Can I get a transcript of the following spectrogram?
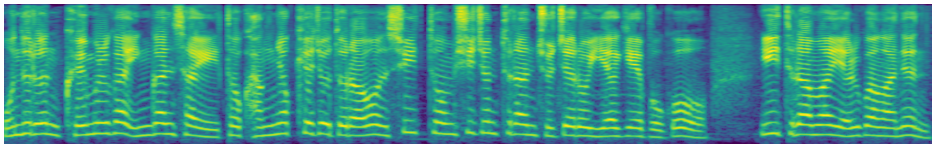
오늘은 괴물과 인간 사이 더 강력해져 돌아온 스위트홈 시즌2란 주제로 이야기해보고 이 드라마에 열광하는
